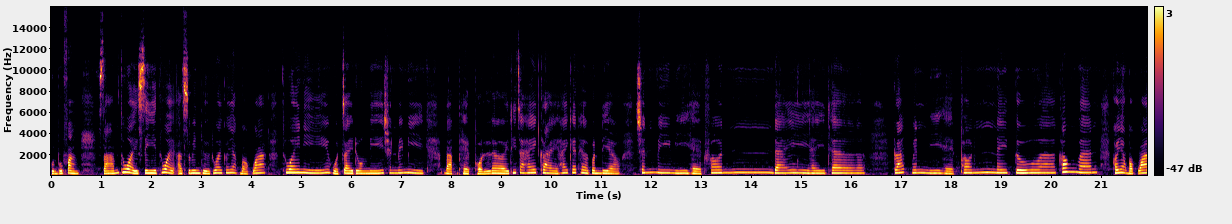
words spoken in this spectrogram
คุณผู้ฟังสามถ้วยสี่ถ้วย อัศวินถือถ้วยเขาอยากบอกว่า ถ้วยนี้หัวใจดวงนี้ฉันไม่มีแบบเหตุผลเลยที่จะให้ใครให้แค่เธอคนเดียว ฉันไม่มีเหตุผลใดให้เธอ รักมันมีเหตุผลในตัวของมัน เขาอยากบอกว่า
